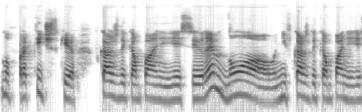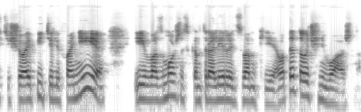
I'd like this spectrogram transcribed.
ну, практически в каждой компании есть CRM, но не в каждой компании есть еще IP-телефония и возможность контролировать звонки. Вот это очень важно.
